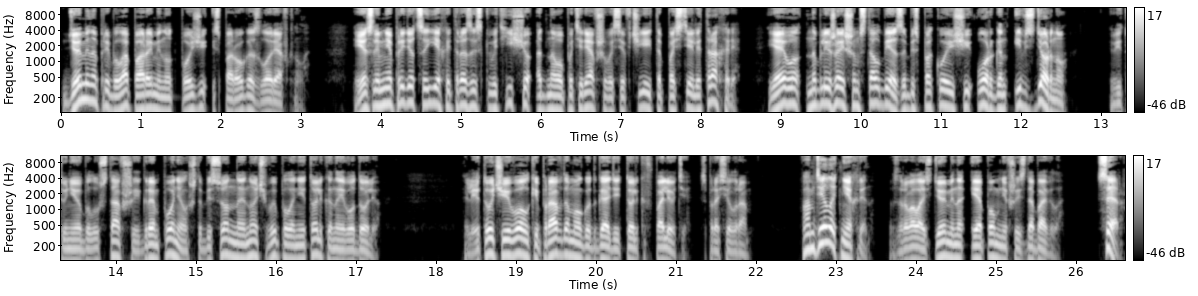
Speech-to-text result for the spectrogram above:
Демина прибыла парой минут позже и с порога зло рявкнула. «Если мне придется ехать разыскивать еще одного потерявшегося в чьей-то постели трахаря, я его на ближайшем столбе за беспокоящий орган и вздерну». Вид у нее был уставший, и Грэм понял, что бессонная ночь выпала не только на его долю. «Летучие волки правда могут гадить только в полете?» — спросил Рам. «Вам делать нехрен?» — взорвалась Демина и, опомнившись, добавила. «Сэр,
